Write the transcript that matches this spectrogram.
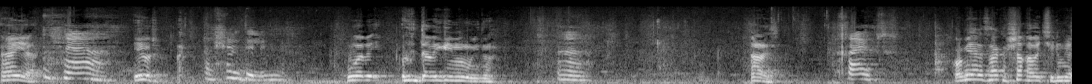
haya iwar alxamdulilah waaba hurdaabaygayma weydo khayr wamiyana saaka shaqaba jirme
